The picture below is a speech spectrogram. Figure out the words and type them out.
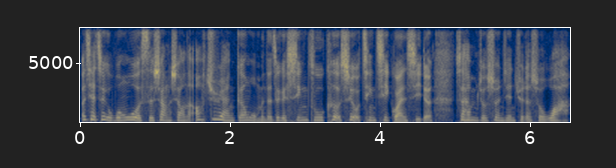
而且这个温沃斯上校呢，哦，居然跟我们的这个新租客是有亲戚关系的，所以他们就瞬间觉得说，哇。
